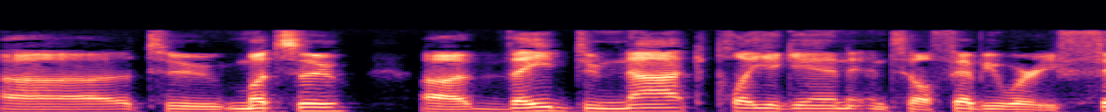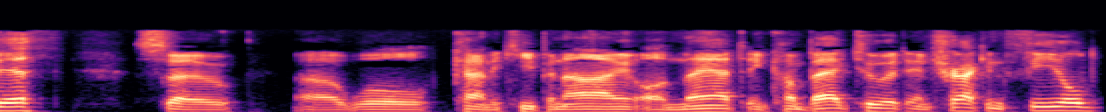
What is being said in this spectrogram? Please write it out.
uh, to Mutsu. Uh, they do not play again until February 5th. So uh, we'll kind of keep an eye on that and come back to it. And track and field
